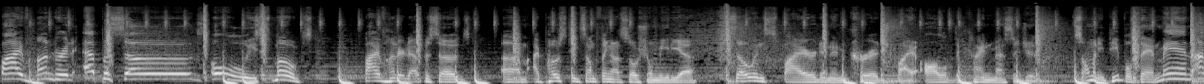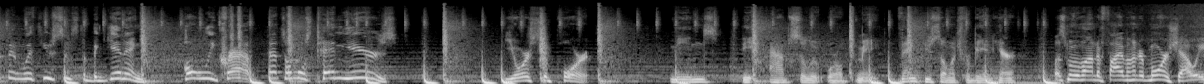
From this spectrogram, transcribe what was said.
500 episodes. Holy smokes. 500 episodes. Um, I posted something on social media, so inspired and encouraged by all of the kind messages. So many people saying, Man, I've been with you since the beginning. Holy crap, that's almost 10 years. Your support means the absolute world to me. Thank you so much for being here. Let's move on to 500 more, shall we?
